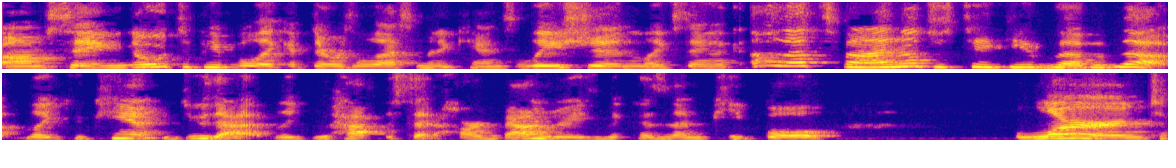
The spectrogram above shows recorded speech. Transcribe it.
um, saying no to people, like if there was a last minute cancellation, like saying like, oh, that's fine. I'll just take you, blah, blah, blah. Like you can't do that. Like you have to set hard boundaries because then people – learn to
